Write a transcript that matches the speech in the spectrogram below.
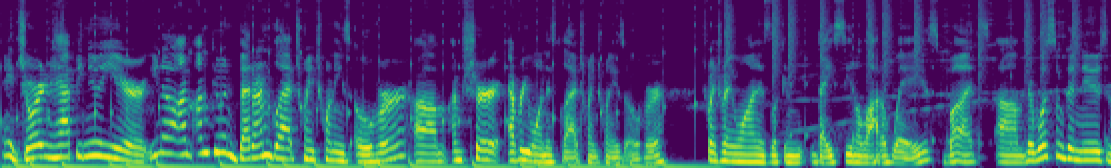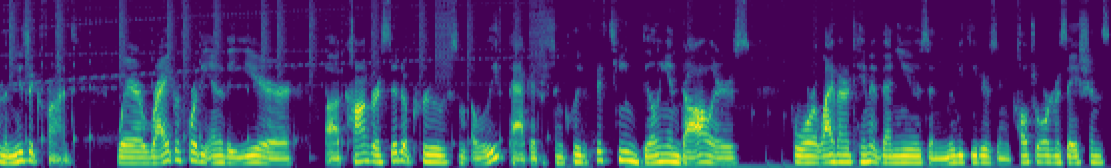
Hey, Jordan, Happy New Year. You know, I'm, I'm doing better. I'm glad 2020 is over. Um, I'm sure everyone is glad 2020 is over. 2021 is looking dicey in a lot of ways, but um, there was some good news in the music front where right before the end of the year, uh, Congress did approve some a relief package, which included $15 billion for live entertainment venues and movie theaters and cultural organizations.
